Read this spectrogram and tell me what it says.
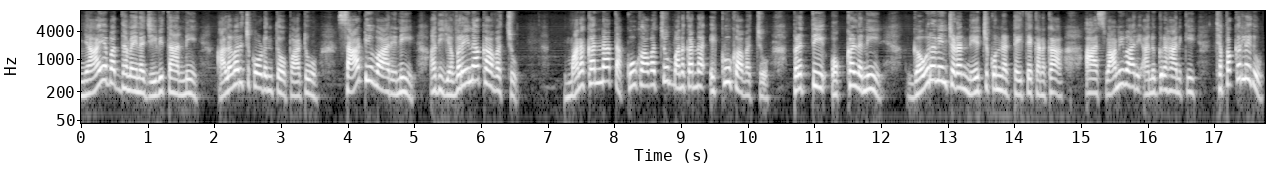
న్యాయబద్ధమైన జీవితాన్ని అలవరుచుకోవడంతో పాటు సాటి వారిని అది ఎవరైనా కావచ్చు. మనకన్నా తక్కువ కావచ్చు మనకన్నా ఎక్కువ కావచ్చు. ప్రతి ఒక్కళ్ళని గౌరవించడం నేర్చుకున్నట్టయితే కనుక ఆ స్వామివారి అనుగ్రహానికి చెప్పక్కర్లేదు.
